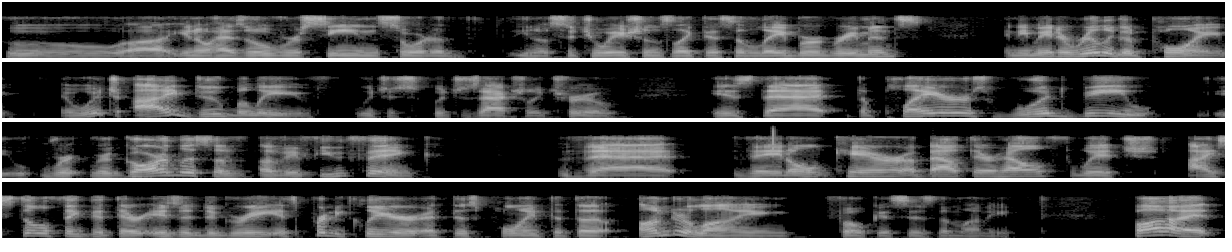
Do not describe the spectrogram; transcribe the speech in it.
who uh, you know has overseen sort of you know situations like this in labor agreements, and he made a really good point, in which I do believe, which is which is actually true, is that the players would be, re- regardless of, of if you think that they don't care about their health, which I still think that there is a degree. It's pretty clear at this point that the underlying focus is the money. But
